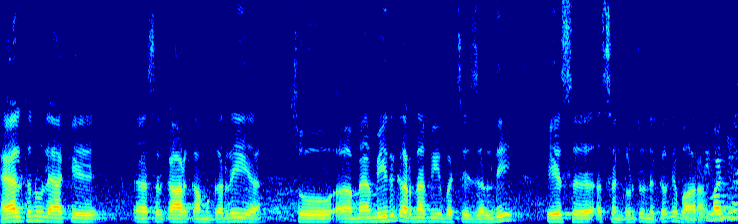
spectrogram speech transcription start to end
ਹੈਲਥ ਨੂੰ ਲੈ ਕੇ ਸਰਕਾਰ ਕੰਮ ਕਰ ਰਹੀ ਆ। ਸੋ ਮੈਂ ਉਮੀਦ ਕਰਦਾ ਵੀ ਇਹ ਬੱਚੇ ਜਲਦੀ ਇਸ ਸੰਕਟ ਚੋਂ ਨਿਕਲ ਕੇ ਬਾਹਰ ਆਉਣਗੇ।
